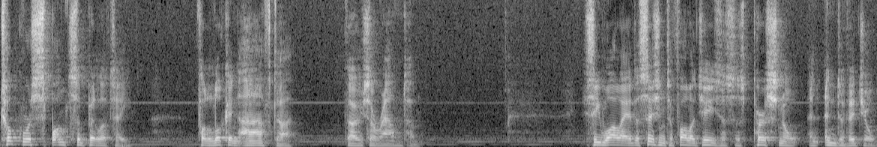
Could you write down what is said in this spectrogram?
took responsibility for looking after those around him. See, while our decision to follow Jesus is personal and individual,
